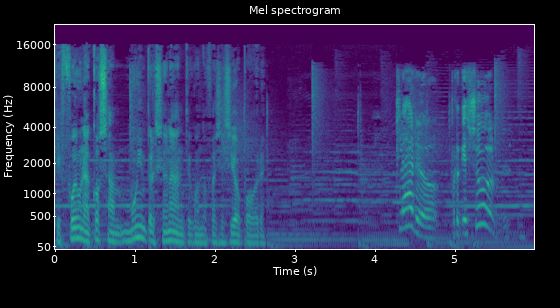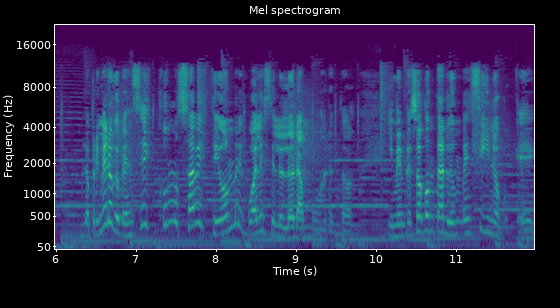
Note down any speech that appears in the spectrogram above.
que fue una cosa muy impresionante cuando falleció, pobre. Claro, porque yo lo primero que pensé es cómo sabe este hombre cuál es el olor a muerto. Y me empezó a contar de un vecino, eh,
